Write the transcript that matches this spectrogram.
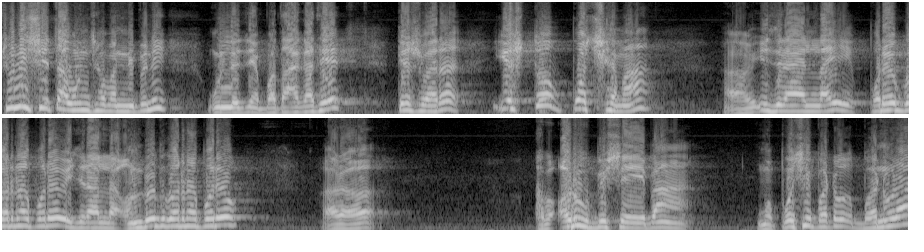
सुनिश्चितता हुन्छ भन्ने पनि उनले चाहिँ बताएका थिए। त्यस भएर यस्तो पक्षमा इजरायललाई प्रयोग गर्न पर्यो इजरायललाई अनुरोध गर्न पर्यो। र अब अरू विषयमा म पछिपट भनौँला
